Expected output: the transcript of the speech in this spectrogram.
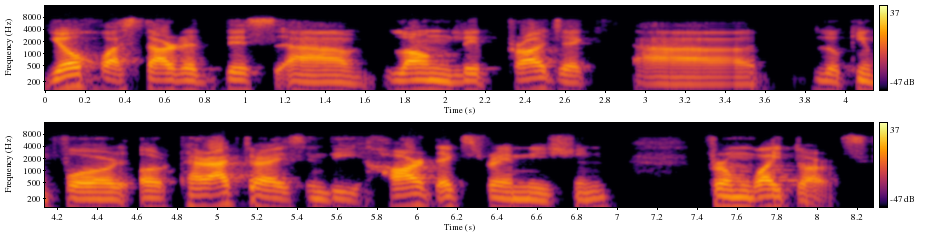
You-Hua started this uh, long-lived project uh, looking for or characterizing the hard X-ray emission from white dwarfs.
